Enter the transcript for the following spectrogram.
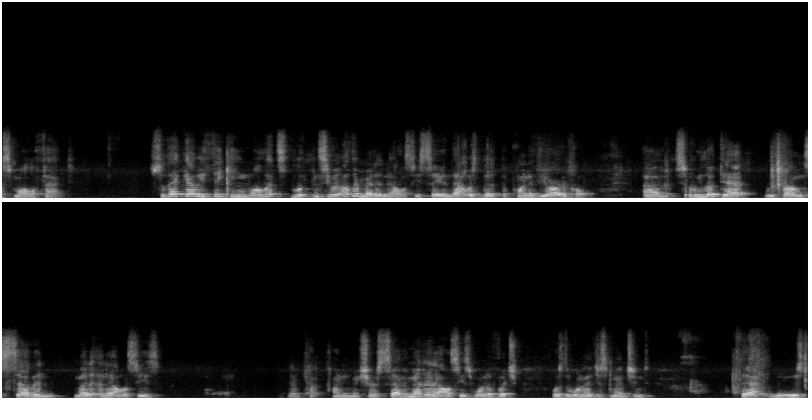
a small effect. So that got me thinking, well, let's look and see what other meta-analyses say, and that was the, the point of the article. Um, so we looked at, we found seven meta-analyses. I'm trying to make sure, seven meta-analyses, one of which was the one I just mentioned, that used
